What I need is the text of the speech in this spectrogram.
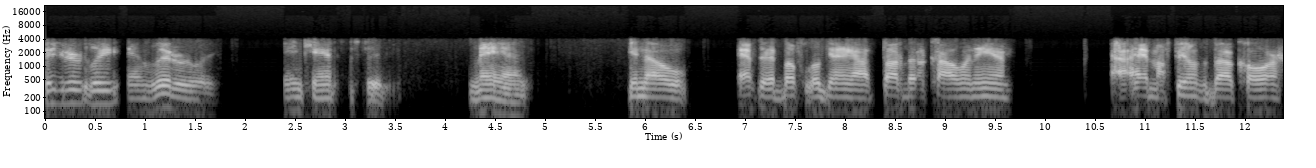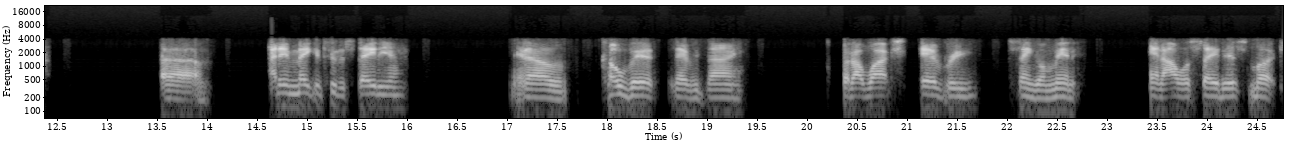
figuratively and literally, in Kansas City. Man, you know, after that Buffalo game, I thought about calling in I had my feelings about Carr. Uh, I didn't make it to the stadium, you know, COVID and everything, but I watched every single minute. And I will say this much.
